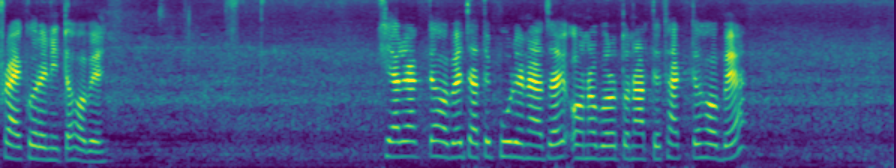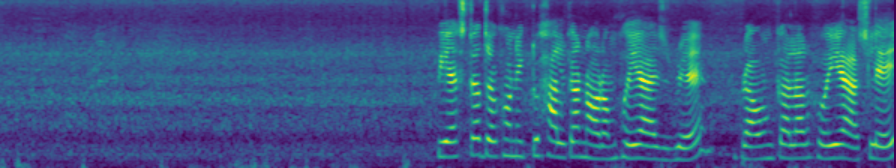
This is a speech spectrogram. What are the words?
ফ্রাই করে নিতে হবে। খেয়াল রাখতে হবে যাতে পুড়ে না যায়, অনবরত নাড়তে থাকতে হবে। পেঁয়াজটা যখন একটু হালকা নরম হয়ে আসবে ব্রাউন কালার হয়ে আসলেই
